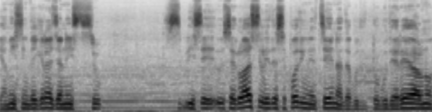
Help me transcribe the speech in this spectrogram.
Ja mislim da i građani su bi se usaglasili da se podigne cena, da bude, to bude realno,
